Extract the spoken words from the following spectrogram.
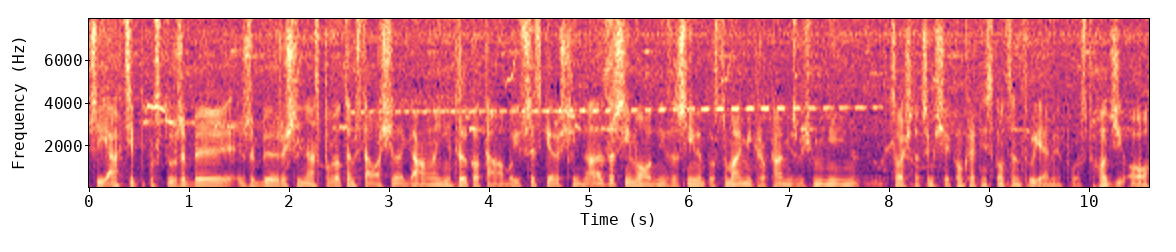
Czyli akcję po prostu, żeby, żeby roślina z powrotem stała się legalna i nie tylko ta, bo i wszystkie rośliny, ale zacznijmy od nich, zacznijmy po prostu małymi krokami, żebyśmy mieli coś, na czym się konkretnie skoncentrujemy. Po prostu chodzi o,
